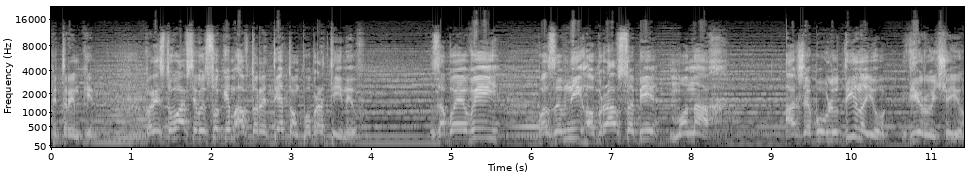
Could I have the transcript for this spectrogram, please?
підтримки. Користувався високим авторитетом побратимів. За бойовий позивний обрав собі монах, адже був людиною віруючою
